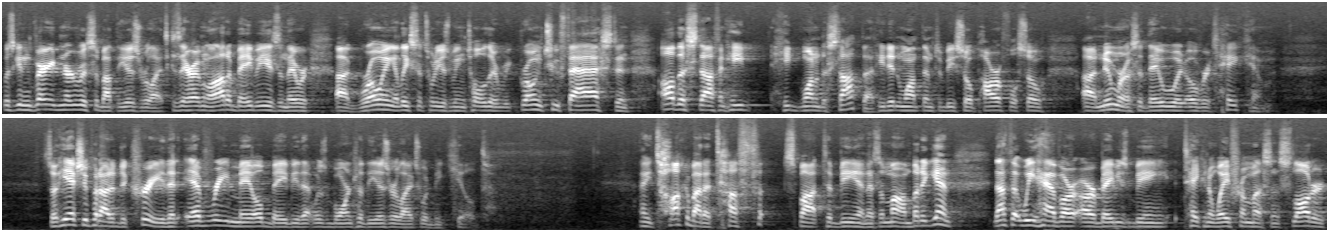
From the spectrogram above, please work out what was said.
was getting very nervous about the Israelites because they were having a lot of babies and they were uh, growing, at least that's what he was being told. They were growing too fast and all this stuff. And he, he wanted to stop that. He didn't want them to be so powerful, so uh, numerous that they would overtake him. So he actually put out a decree that every male baby that was born to the Israelites would be killed. I mean, talk about a tough spot to be in as a mom. But again, not that we have our, our babies being taken away from us and slaughtered,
